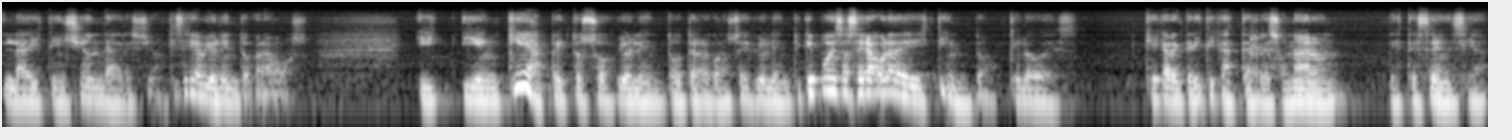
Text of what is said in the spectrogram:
la distinción de agresión. ¿Qué sería violento para vos? ¿Y, y en qué aspecto sos violento o te reconoces violento? ¿Y qué puedes hacer ahora de distinto que lo ves? ¿Qué características te resonaron de esta esencia?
